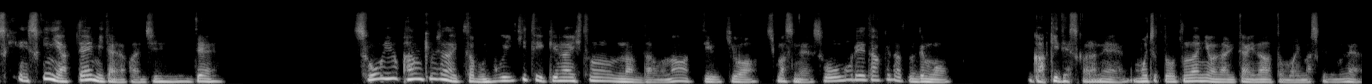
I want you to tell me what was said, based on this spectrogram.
好きに、好きにやって、みたいな感じで、そういう環境じゃないと多分僕生きていけない人なんだろうなっていう気はしますね。それだけだとでも、ガキですからね、もうちょっと大人にはなりたいなと思いますけどもね。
